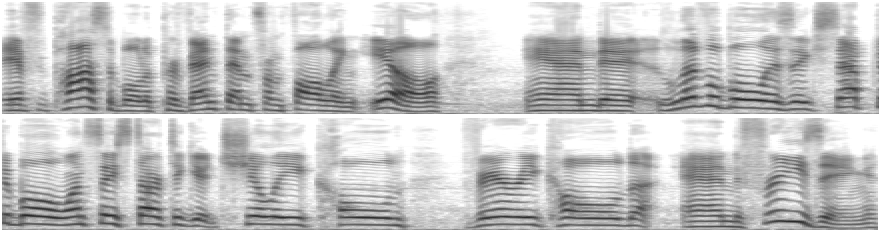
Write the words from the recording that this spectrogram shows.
if possible, to prevent them from falling ill. And uh, livable is acceptable once they start to get chilly, cold, very cold, and freezing.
